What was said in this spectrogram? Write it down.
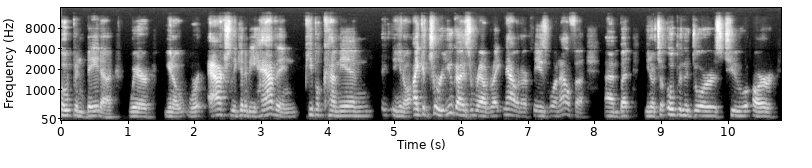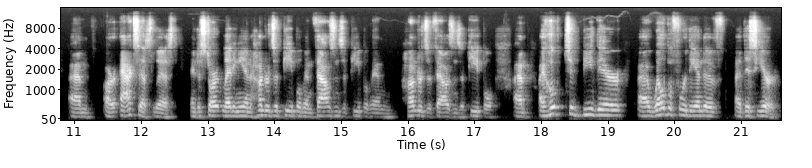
open beta where you know we're actually going to be having people come in you know i could tour you guys around right now in our phase one alpha um, but you know to open the doors to our um, our access list and to start letting in hundreds of people then thousands of people then hundreds of thousands of people um, i hope to be there uh, well before the end of uh, this year.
